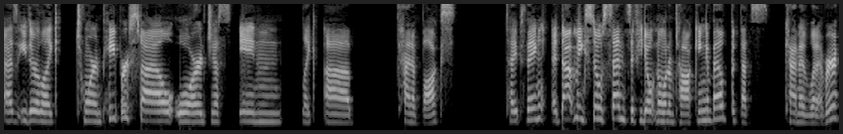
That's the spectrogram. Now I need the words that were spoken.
as either like torn paper style or just in like a kind of box type thing. That makes no sense if you don't know what I'm talking about, but that's kind of whatever.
